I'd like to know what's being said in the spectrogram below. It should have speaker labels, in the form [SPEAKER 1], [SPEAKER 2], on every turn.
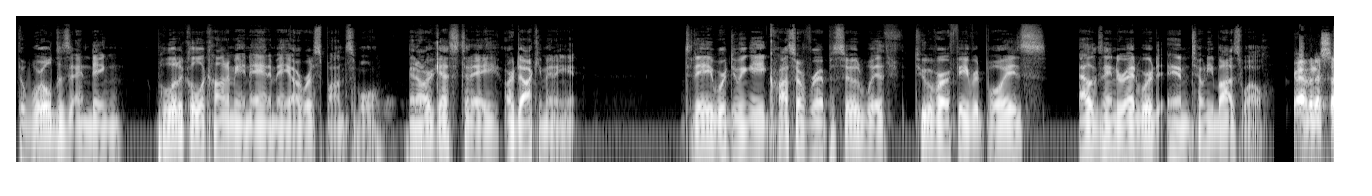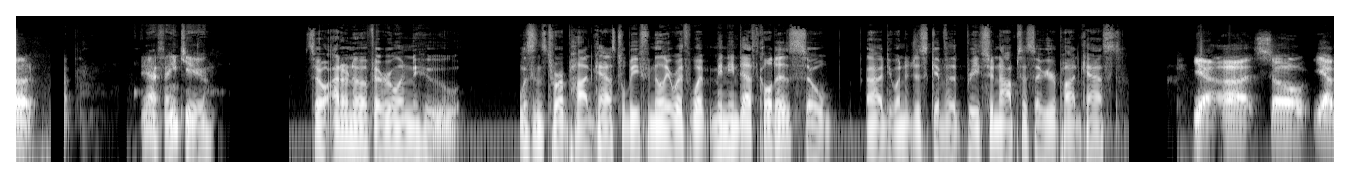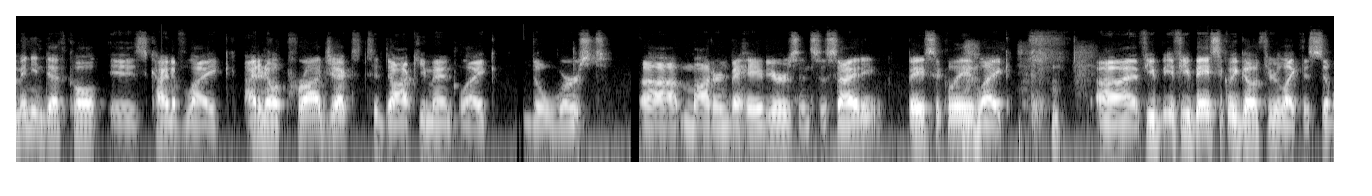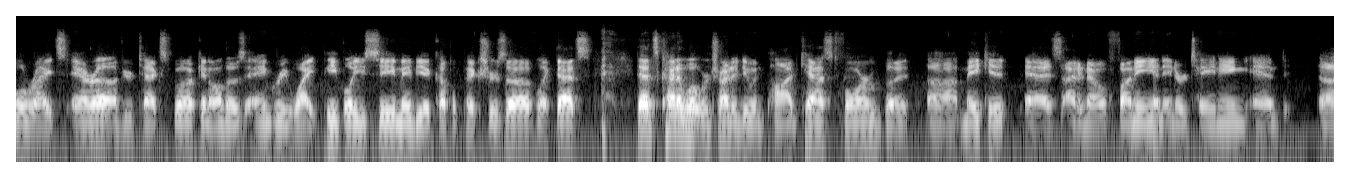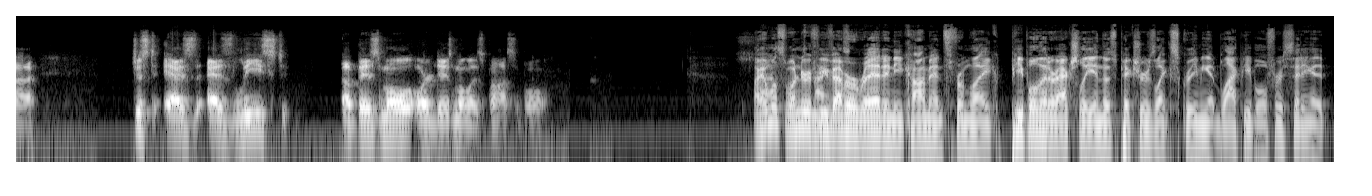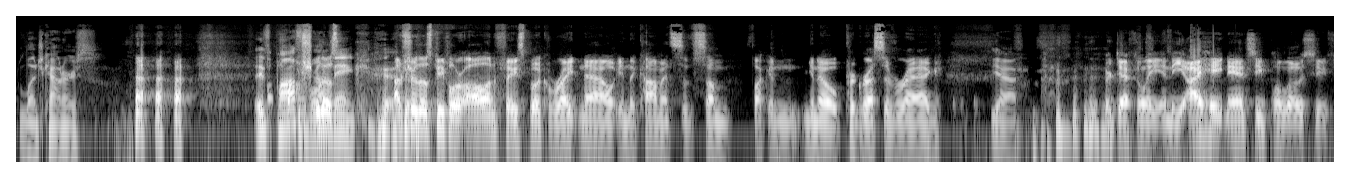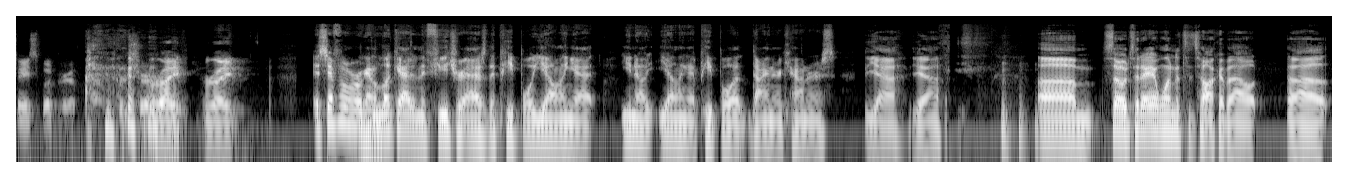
[SPEAKER 1] The world is ending. Political economy and anime are responsible, and our guests today are documenting it. Today, we're doing a crossover episode with two of our favorite boys, Alexander Edward and Tony Boswell.
[SPEAKER 2] for having us on.
[SPEAKER 3] Yeah, thank you.
[SPEAKER 1] So, I don't know if everyone who listens to our podcast will be familiar with what Minion Death Cult is. So, uh, do you want to just give a brief synopsis of your podcast?
[SPEAKER 2] Yeah, uh, so yeah, Minion Death Cult is kind of like I don't know a project to document like the worst uh, modern behaviors in society. Basically, like uh, if you if you basically go through like the civil rights era of your textbook and all those angry white people you see, maybe a couple pictures of, like that's that's kind of what we're trying to do in podcast form, but uh, make it as I don't know funny and entertaining and uh, just as as least abysmal or dismal as possible.
[SPEAKER 1] I almost wonder if
[SPEAKER 3] nice.
[SPEAKER 1] you've ever read any comments from like people that are actually in those pictures, like screaming at black people for sitting at lunch counters. It's possible,
[SPEAKER 4] sure those-
[SPEAKER 1] I think.
[SPEAKER 4] I'm sure those people are all on Facebook right now in the comments of some fucking, you know, progressive rag.
[SPEAKER 1] yeah.
[SPEAKER 2] We're definitely in the I hate Nancy Pelosi Facebook group for sure.
[SPEAKER 4] Right, right.
[SPEAKER 3] It's definitely what we're going to look at in the future as the people yelling at, you know, yelling at people at diner counters.
[SPEAKER 1] Yeah, yeah. um, so today I wanted to talk about uh,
